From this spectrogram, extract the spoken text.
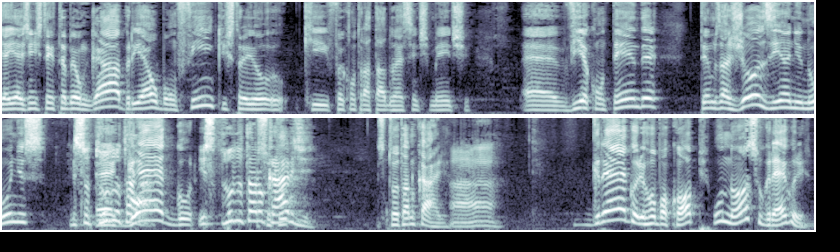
E aí a gente tem também o Gabriel Bonfim, que estreou, que foi contratado recentemente é, via Contender. Temos a Josiane Nunes. Isso tudo é, tá. Gregor... Isso tudo tá no Isso card. Isso tudo tá no card. Ah. Gregory Robocop, o nosso Gregory,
